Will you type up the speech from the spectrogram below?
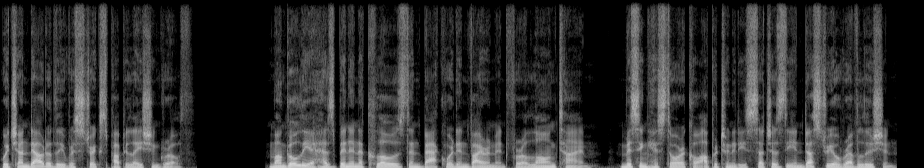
which undoubtedly restricts population growth. Mongolia has been in a closed and backward environment for a long time, missing historical opportunities such as the Industrial Revolution,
